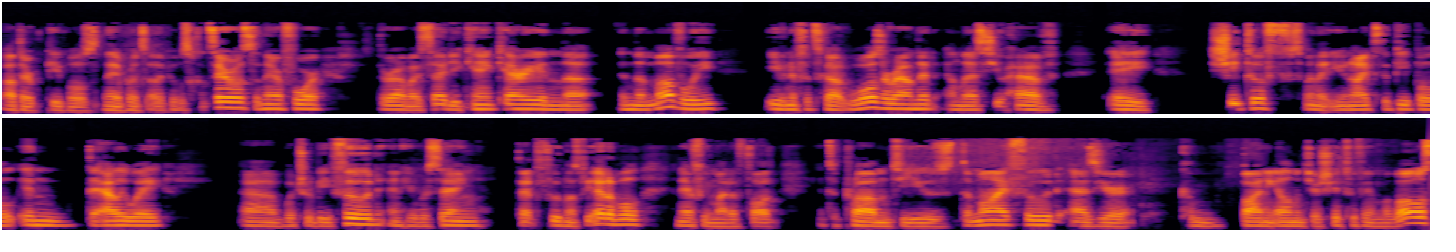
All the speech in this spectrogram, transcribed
other people's neighborhoods, other people's chatzeros, and therefore the rabbi said you can't carry in the in the mavui, even if it's got walls around it, unless you have a shituf, something that unites the people in the alleyway, uh, which would be food. And here we're saying that food must be edible, and therefore you might have thought it's a problem to use demai food as your combining element your shitufim mavos,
